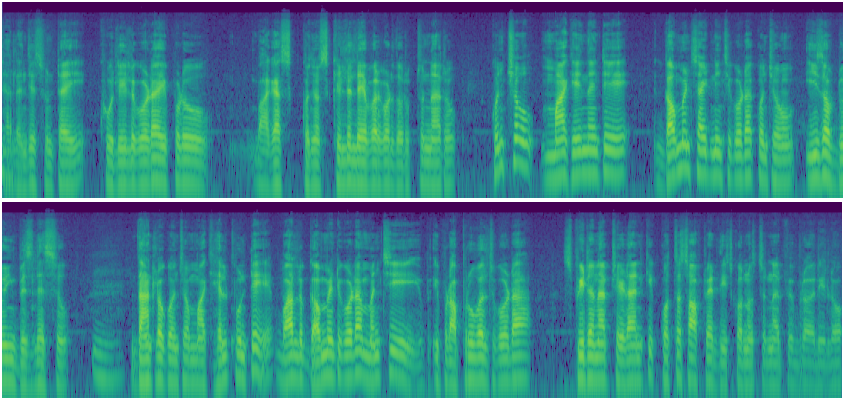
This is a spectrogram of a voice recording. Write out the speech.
ఛాలెంజెస్ ఉంటాయి. కూలీలు కూడా ఇప్పుడు బాగా కొంచెం స్కిల్డ్ లేబర్ కూడా దొరుకుతున్నారు. కొంచెం మాకేంటంటే గవర్నమెంట్ సైడ్ నుంచి కూడా కొంచెం ఈజ్ ఆఫ్ డూయింగ్ బిజినెస్ దాంట్లో కొంచెం మాకు హెల్ప్ ఉంటే వాళ్ళు గవర్నమెంట్ కూడా మంచి ఇప్పుడు అప్రూవల్స్ కూడా స్పీడ్ అప్ చేయడానికి కొత్త సాఫ్ట్వేర్ తీసుకొని వస్తున్నారు ఫిబ్రవరిలో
